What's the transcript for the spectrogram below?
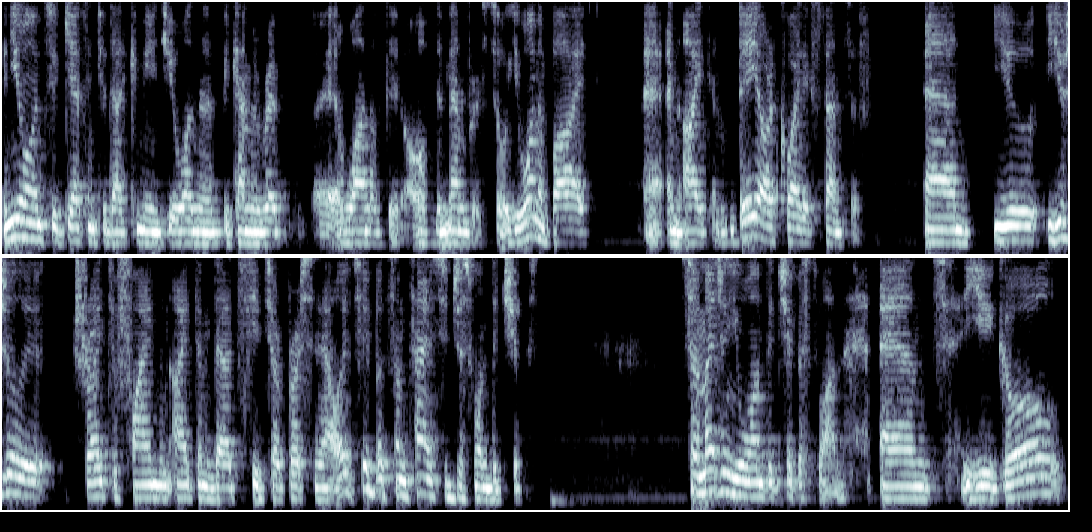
and you want to get into that community. You want to become a rep, uh, one of the of the members. So you want to buy uh, an item. They are quite expensive, and you usually try to find an item that fits your personality. But sometimes you just want the cheapest. So imagine you want the cheapest one, and you go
